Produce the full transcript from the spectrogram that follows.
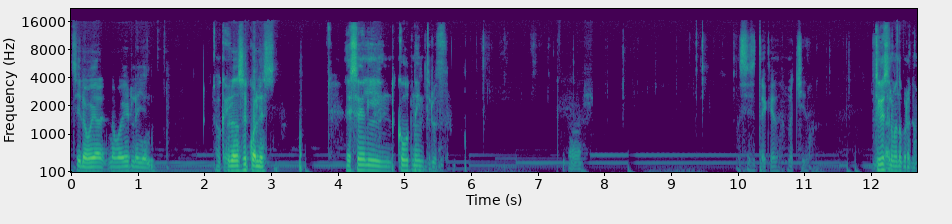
Sí, lo voy a, lo voy a ir leyendo. Ok. Pero no sé cuál es. Es el Codename Truth. A ver. Así se te queda, más chido. Sigue se Vale. lo mando por acá.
